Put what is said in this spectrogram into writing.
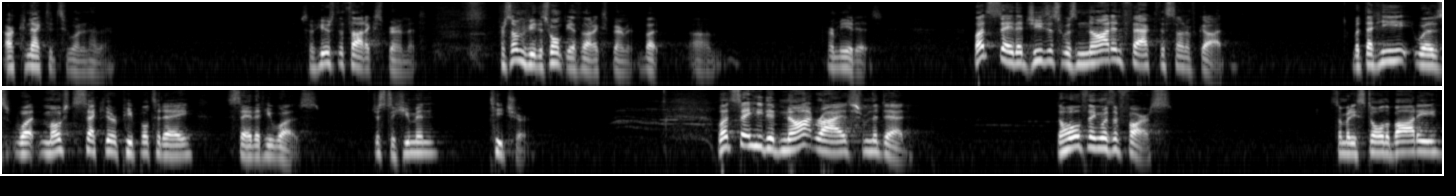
are connected to one another. So here's the thought experiment. For some of you, this won't be a thought experiment, but um, for me it is. Let's say that Jesus was not, in fact, the Son of God, but that he was what most secular people today say that he was just a human teacher. Let's say he did not rise from the dead. The whole thing was a farce. Somebody stole the body,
